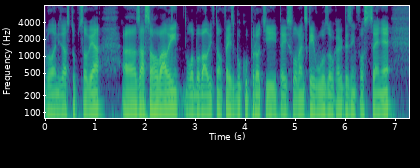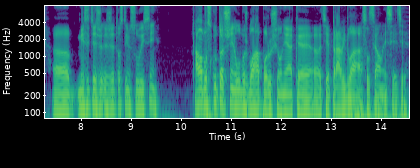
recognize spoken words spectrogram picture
volení zástupcovia, uh, zasahovali, lobovali v tom Facebooku proti tej slovenskej v úzovkách dezinfoscéne, Uh, myslíte, že, to s tým súvisí? Alebo skutočne Luboš Blaha porušil nejaké tie pravidlá sociálnej siete?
